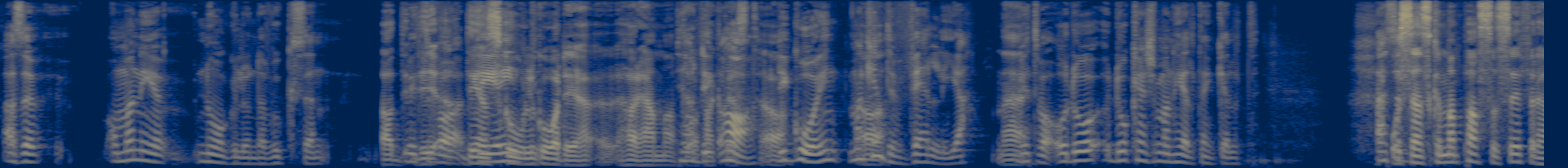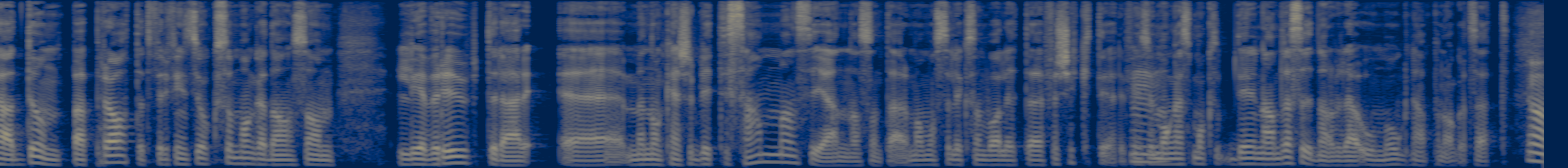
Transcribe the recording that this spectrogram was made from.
Alltså, om man är någorlunda vuxen, Ja, det, det, det är en är inte- skolgård det hör hemma på ja, det, faktiskt. ja, det går inte, man kan inte välja. Nej. Vet du vad? Och då, då kanske man helt enkelt... Alltså, Och sen ska man passa sig för det här dumpa-pratet, för det finns ju också många de som lever ut det där, eh, men de kanske blir tillsammans igen och sånt där. Man måste liksom vara lite försiktig. Det finns ju många som också, det är den andra sidan av det där omogna på något sätt. Ja.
